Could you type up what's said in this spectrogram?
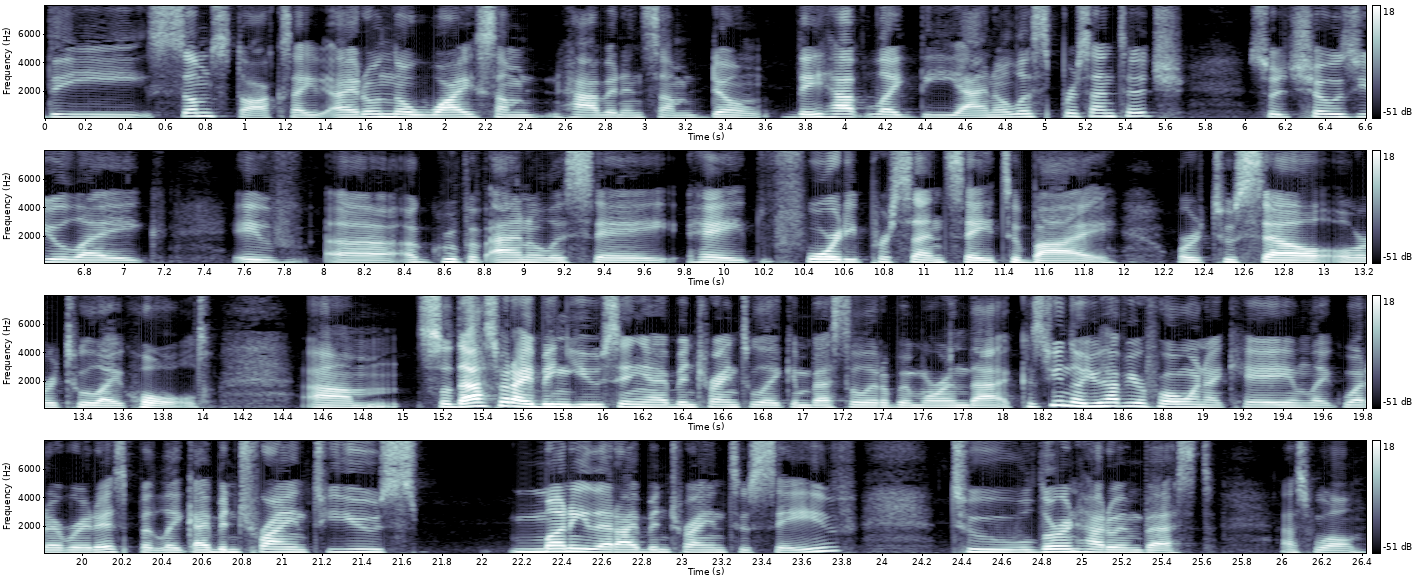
the some stocks I I don't know why some have it and some don't. They have like the analyst percentage, so it shows you like if uh, a group of analysts say, hey, 40% say to buy or to sell or to like hold. Um, so that's what I've been using. I've been trying to like invest a little bit more in that because you know you have your 401k and like whatever it is, but like I've been trying to use money that I've been trying to save to learn how to invest as well.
